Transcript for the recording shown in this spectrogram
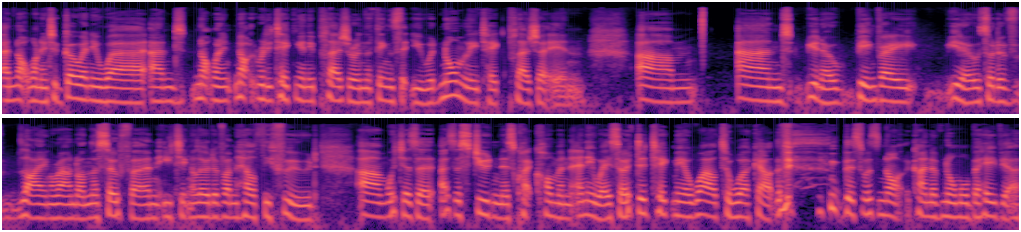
and not wanting to go anywhere and not wanting, not really taking any pleasure in the things that you would normally take pleasure in. Um, and you know being very you know sort of lying around on the sofa and eating a load of unhealthy food um, which as a as a student is quite common anyway. So it did take me a while to work out that this was not kind of normal behavior.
